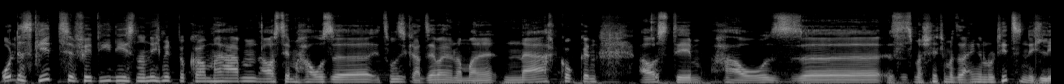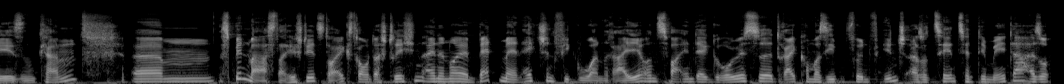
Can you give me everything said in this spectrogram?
Und es gibt für die, die es noch nicht mitbekommen haben, aus dem Hause, jetzt muss ich gerade selber nochmal nachgucken, aus dem Hause, es ist mal schlecht, wenn man seine eigenen Notizen nicht lesen kann. Ähm, Spin Master, hier steht es doch extra unterstrichen, eine neue Batman-Action-Figurenreihe und zwar in der Größe 3,75 Inch, also 10 Zentimeter, also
